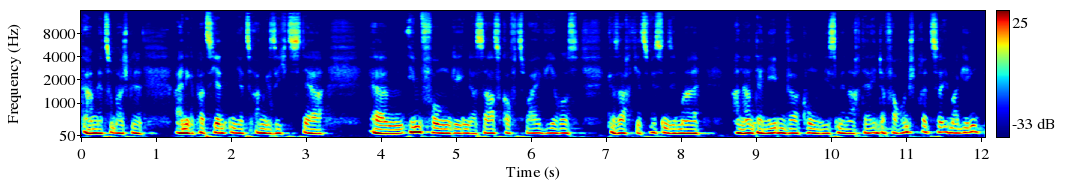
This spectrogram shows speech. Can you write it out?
Da haben wir zum Beispiel einige Patienten jetzt angesichts der ähm, Impfung gegen das SARS-CoV-2-Virus gesagt, jetzt wissen Sie mal anhand der Nebenwirkungen, wie es mir nach der Interferonspritze immer ging.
